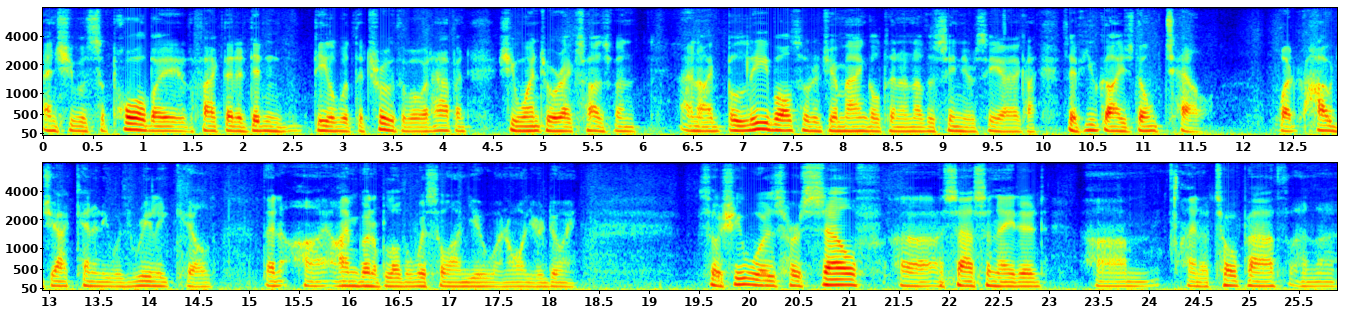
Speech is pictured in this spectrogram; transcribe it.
and she was appalled by the fact that it didn't deal with the truth of what happened, she went to her ex husband and I believe also to Jim Angleton, another senior CIA guy, said if you guys don't tell what how Jack Kennedy was really killed, then I, I'm going to blow the whistle on you and all you're doing. So she was herself uh, assassinated um, in a towpath uh,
